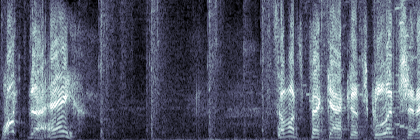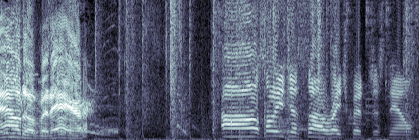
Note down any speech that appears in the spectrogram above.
What the hey? Someone's pickaxe is glitching out over there. Uh, somebody just uh, rage quit just now.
